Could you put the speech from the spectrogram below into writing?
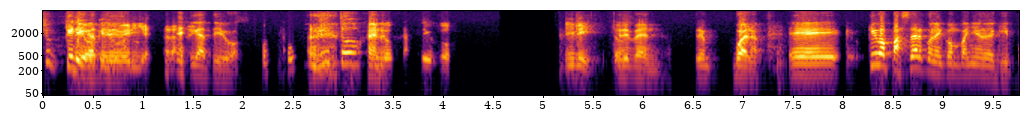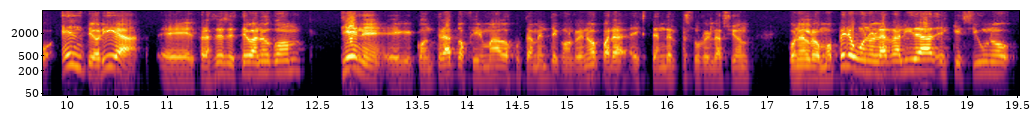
Yo creo que debería estar. Negativo. Un poquito lo Y listo. Tremendo. Bueno, eh, ¿qué va a pasar con el compañero de equipo? En teoría, eh, el francés Esteban Ocon tiene eh, contrato firmado justamente con Renault para extender su relación con el Romo. Pero bueno, la realidad es que si uno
